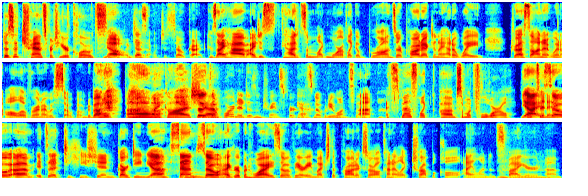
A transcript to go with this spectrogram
Does it transfer to your clothes? No, it doesn't, which is so good because I have I just had some like more of like a bronzer product, and I had a white dress on it went all over, and I was so bummed about it. Oh my gosh. so yeah. it's important it doesn't transfer because nobody wants that. It smells like um, somewhat floral. Yeah, so it? um, it's a Tahitian gardenia scent. Ooh, so yeah. I grew up in Hawaii, so very much the products are all kind of like tropical island inspired. Mhm. Um,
